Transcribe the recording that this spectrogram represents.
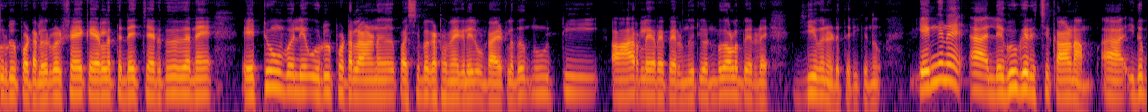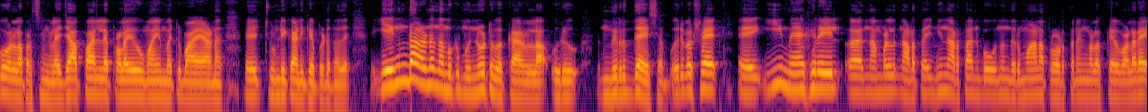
ഉരുൾപൊട്ടൽ? ഒരുപക്ഷേ കേരളത്തിന്റെ ചരിത്രത്തിൽ തന്നെ ഏറ്റവും വലിയ ഉരുൾപൊട്ടലാണ് പശ്ചിമഘട്ട മേഖലയിൽ ഉണ്ടായിട്ടുള്ളത്. നൂറ്റി ആറിലേറെ പേർ നൂറ്റി ഒൻപതോളം പേരുടെ ജീവൻ എടുത്തിരിക്കുന്നു. എങ്ങനെ ലഘൂകരിച്ച് കാണാം? ഇതുപോലുള്ള പ്രശ്നങ്ങളെ ജാപ്പാനിലെ പ്രളയവുമായും മറ്റുമായാണ് ചൂണ്ടിക്കാണിക്കപ്പെടുന്നത്. എന്താണ് നമുക്ക് മുന്നോട്ട് വെക്കാനുള്ള ഒരു നിർദ്ദേശം? ഒരുപക്ഷെ ഈ മേഖലയിൽ നമ്മൾ നടത്താൻ ഇനി നടത്താൻ പോകുന്ന നിർമ്മാണ പ്രവർത്തനങ്ങളൊക്കെ വളരെ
